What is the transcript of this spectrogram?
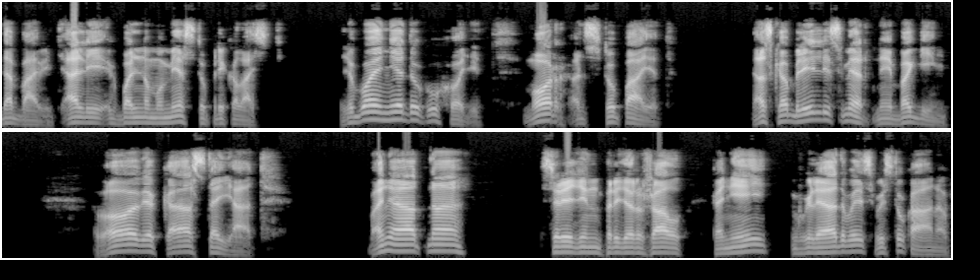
добавить, али к больному месту прикласть, любой недуг уходит, мор отступает. Оскоблили смертные богинь, во века стоят. Понятно. Средин придержал коней, вглядываясь в истуканов.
